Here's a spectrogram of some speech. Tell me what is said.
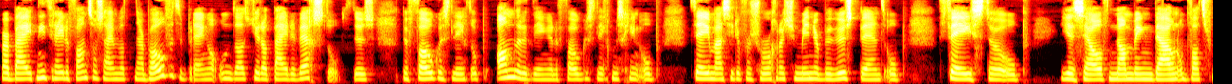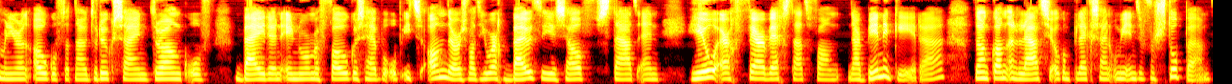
Waarbij het niet relevant zal zijn wat naar boven te brengen, omdat je dat beide wegstopt. Dus de focus ligt op andere dingen. De focus ligt misschien op thema's die ervoor zorgen dat je minder bewust bent. Op feesten, op jezelf numbing down op wat voor manier dan ook. Of dat nou drugs zijn, drank of beide een enorme focus hebben op iets anders. Wat heel erg buiten jezelf staat en heel erg ver weg staat van naar binnen keren. Dan kan een relatie ook een plek zijn om je in te verstoppen.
